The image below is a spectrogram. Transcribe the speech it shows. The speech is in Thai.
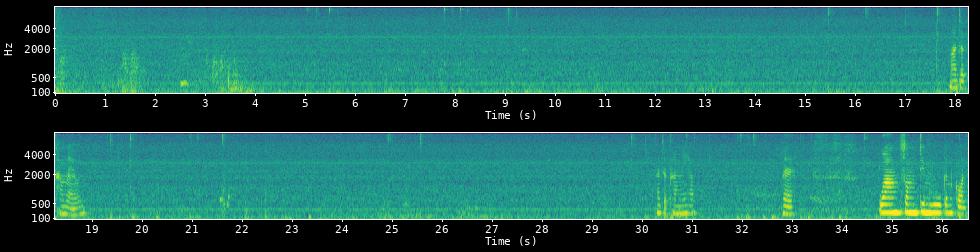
จากทางไหนวะเนี่ยมาจากทางนี้ครับโอเควางซองจินวูกันก่อน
